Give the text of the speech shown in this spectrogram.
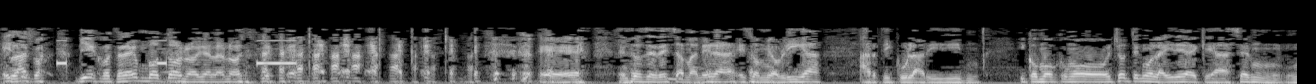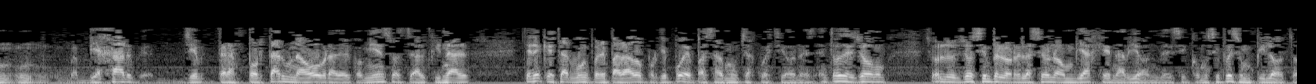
Flaco, viejo, trae un botón hoy a la noche. Eh, entonces, de esa manera, eso me obliga a articular. Y, y como, como yo tengo la idea de que hacer un, un- un- viajar, lle- transportar una obra del comienzo hasta el final, tenés que estar muy preparado porque puede pasar muchas cuestiones. Entonces yo, yo, yo siempre lo relaciono a un viaje en avión, es decir, como si fuese un piloto.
